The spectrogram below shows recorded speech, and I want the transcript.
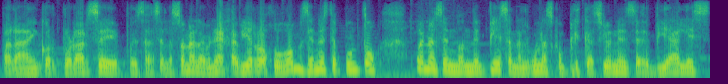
para incorporarse pues hacia la zona de la avenida Javier Rojo Gómez. En este punto, bueno, es en donde empiezan algunas complicaciones eh, viales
